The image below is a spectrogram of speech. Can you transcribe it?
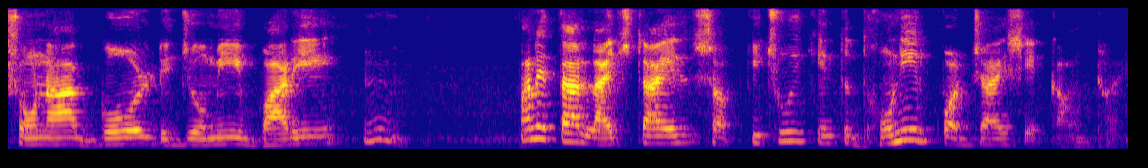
সোনা গোল্ড জমি, বাড়ি মানে তার লাইফস্টাইল সব কিছুই কিন্তু ধনির পর্যায়ে সে কাউন্ট হয়।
